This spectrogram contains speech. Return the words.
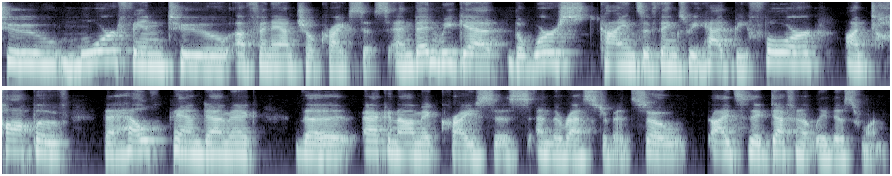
to morph into a financial crisis. And then we get the worst kinds of things we had before on top of the health pandemic, the economic crisis, and the rest of it. So I'd say definitely this one.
